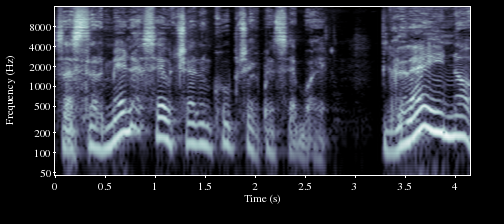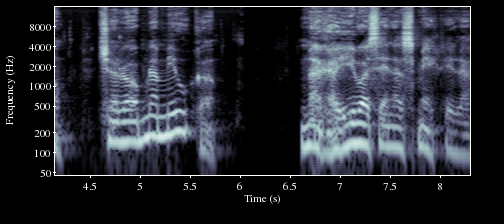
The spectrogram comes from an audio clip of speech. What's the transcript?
Zastrmela se je v črn kupček pred seboj. Glej no, čarobna milka. Nagajiva se je nasmehnila.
